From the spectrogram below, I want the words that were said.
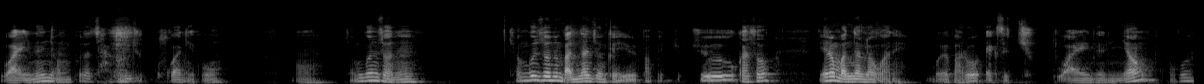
y는 0보다 작은 주- 구간이고 어, 점근선은 점근선은 만난 봐봐요. 쭉- 쭉 가서 얘랑 만나려고 하네. 뭐예요? 바로 x축. y는 0 혹은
